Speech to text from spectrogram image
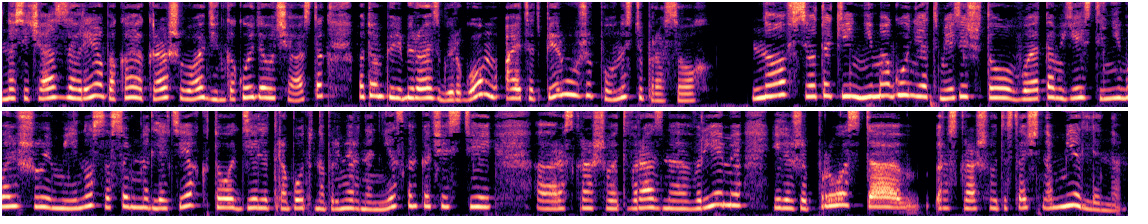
Но сейчас, за время, пока я окрашиваю один какой-то участок, потом перебираюсь к другому, а этот первый уже полностью просох. Но все-таки не могу не отметить, что в этом есть и небольшой минус, особенно для тех, кто делит работу, например, на несколько частей, э, раскрашивает в разное время или же просто раскрашивает достаточно медленно.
